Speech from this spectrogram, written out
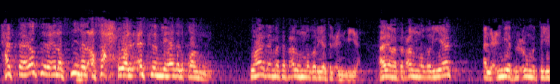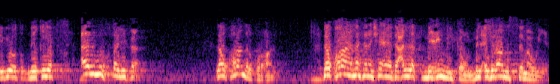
حتى يصل إلى الصيغة الأصح والأسلم لهذا القانون. وهذا ما تفعله النظريات العلمية. هذا ما تفعله النظريات العلمية في العلوم التجريبية والتطبيقية المختلفة. لو قرأنا القرآن لو قرأنا مثلا شيئا يتعلق بعلم الكون بالأجرام السماوية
